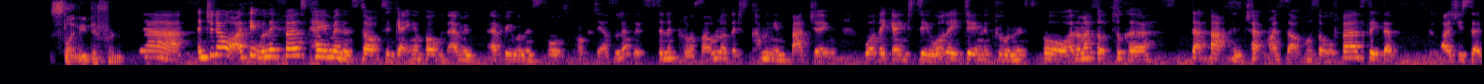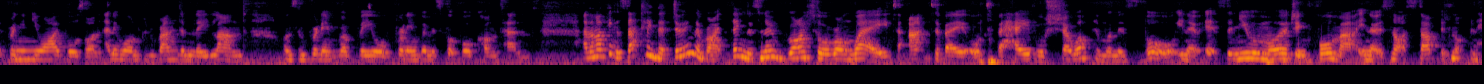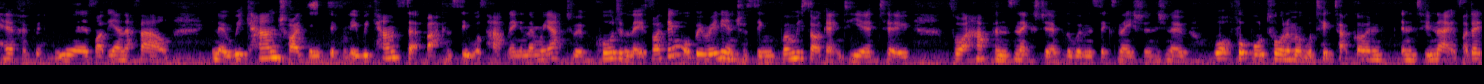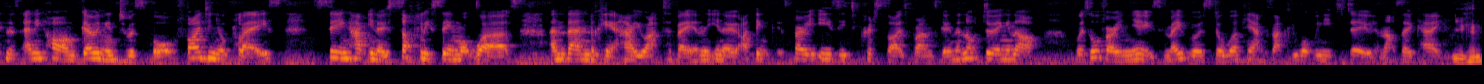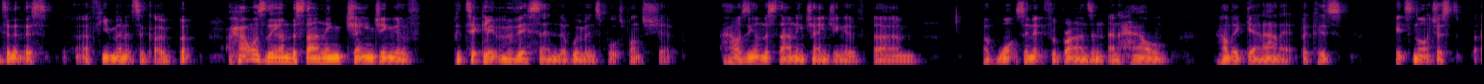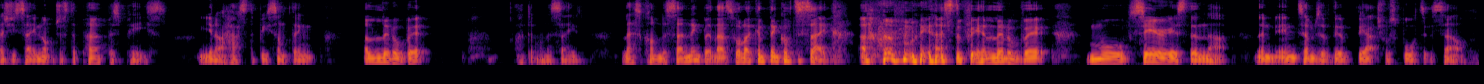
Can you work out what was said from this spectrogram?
slightly different. Yeah, and you know what? I think when they first came in and started getting involved with every, every women's sports property, I was a little bit cynical. I was like, oh, look, they're just coming in badging. What are they going to do? What are they doing for women's sport? And then I sort of took a step back and checked myself. I thought, well, firstly, they're as you said, bringing new eyeballs on. Anyone could randomly land on some brilliant rugby or brilliant women's football content. And then I think exactly they're doing the right thing. There's no right or wrong way to activate or to behave or show up in women's sport. You know, it's a new emerging format. You know, it's not established, it's not been here for 50 years like the NFL. You know, we can try things differently. We can step back and see what's happening and then react to it accordingly. So I think what will be really interesting when we start getting to year two, so what happens next year for the Women's Six Nations, you know, what football tournament will TikTok go in, into next? I don't think there's any harm going into a sport, finding your place, seeing how you know subtly seeing what works and then looking at how you activate and you know i think it's very easy to criticize brands going they're not doing enough well it's all very new so maybe we're still working out exactly what we need to do and that's okay you hinted at this a few minutes ago but how is the understanding changing of particularly at this end of women's sports sponsorship how is the understanding changing of um, of what's in it for brands and, and how how they get at it because it's not just as you say not just a purpose piece you know it has to be something a little bit, I don't want to say less condescending, but that's all I can think of to say. Um, it has to be a little bit more serious than that in, in terms of the, the actual sport itself.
